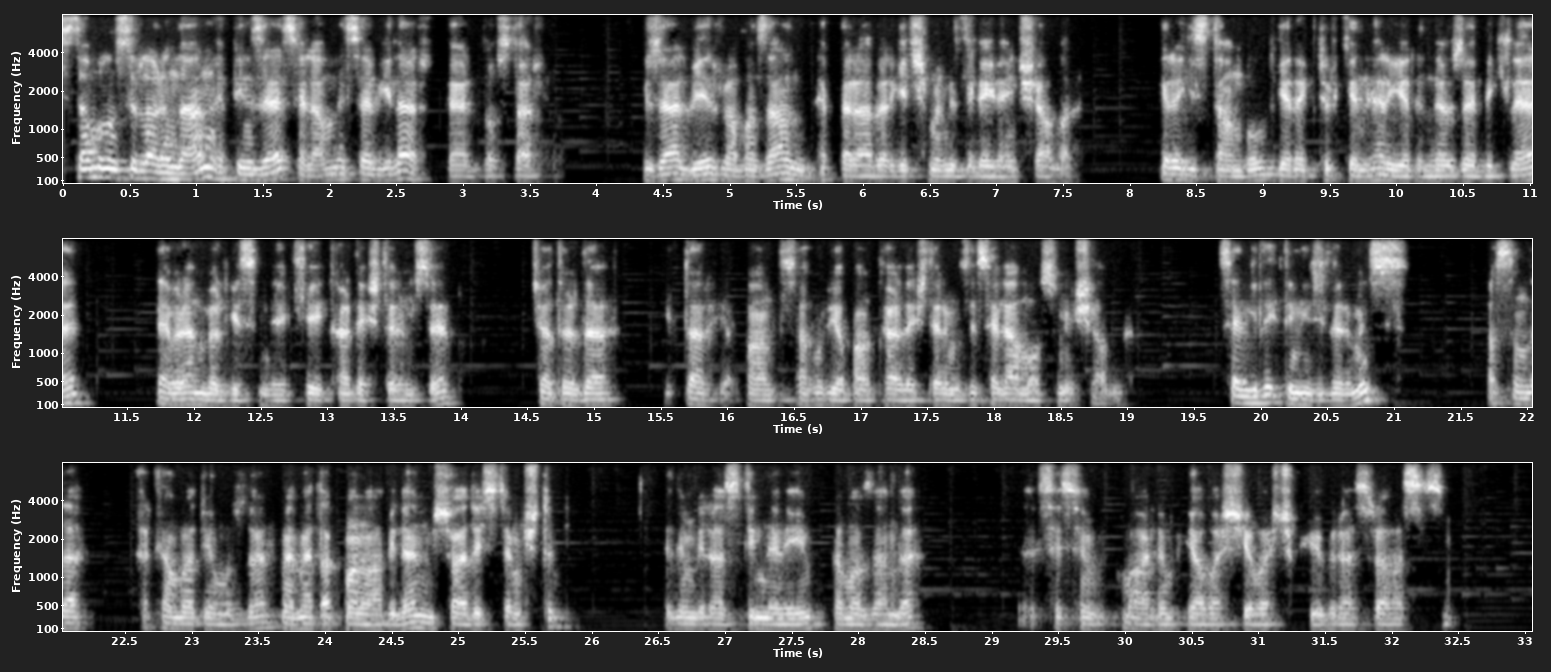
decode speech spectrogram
İstanbul'un sırlarından hepinize selam ve sevgiler değerli dostlar. Güzel bir Ramazan hep beraber geçirmemiz dileğiyle inşallah. Gerek İstanbul, gerek Türkiye'nin her yerinde özellikle Devren bölgesindeki kardeşlerimize, çadırda iftar yapan, sahur yapan kardeşlerimize selam olsun inşallah. Sevgili dinleyicilerimiz, aslında Erkam Radyomuzda Mehmet Akman abiden müsaade istemiştim. Dedim biraz dinleneyim Ramazan'da Sesim malum yavaş yavaş çıkıyor biraz rahatsızım.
